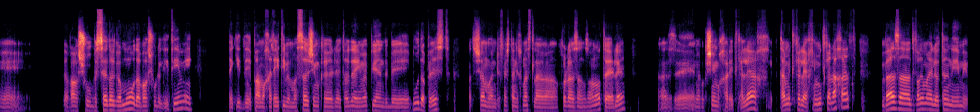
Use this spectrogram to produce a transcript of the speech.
אה, דבר שהוא בסדר גמור, דבר שהוא לגיטימי. נגיד פעם אחת הייתי במסאז'ים כאלה, אתה יודע, עם אפי אנד בבודפסט, אז שם, לפני שאתה נכנס לכל הזנזונות האלה, אז uh, מבקשים ממך להתקלח, אתה מתקלח, היא מתקלחת, ואז הדברים האלה יותר נעימים.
